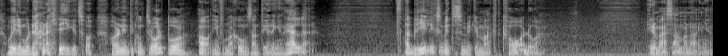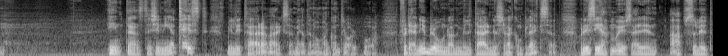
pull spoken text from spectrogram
Och i det moderna kriget så har den inte kontroll på ja, informationshanteringen heller. Det blir liksom inte så mycket makt kvar då i de här sammanhangen. Inte ens den kinetiskt militära verksamheten har man kontroll på. För den är ju beroende av det militärindustriella komplexet. Och det ser man ju så här i den absolut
